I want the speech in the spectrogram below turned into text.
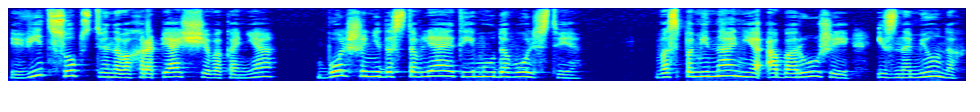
Вид собственного храпящего коня больше не доставляет ему удовольствия. Воспоминания об оружии и знаменах,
